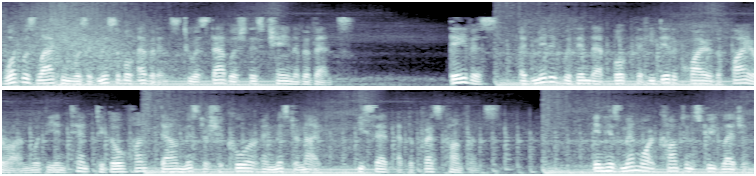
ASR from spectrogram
What was lacking was admissible evidence to establish this chain of events. Davis admitted within that book that he did acquire the firearm with the intent to go hunt down Mr. Shakur and Mr. Knight, he said at the press conference. In his memoir Compton Street Legend,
